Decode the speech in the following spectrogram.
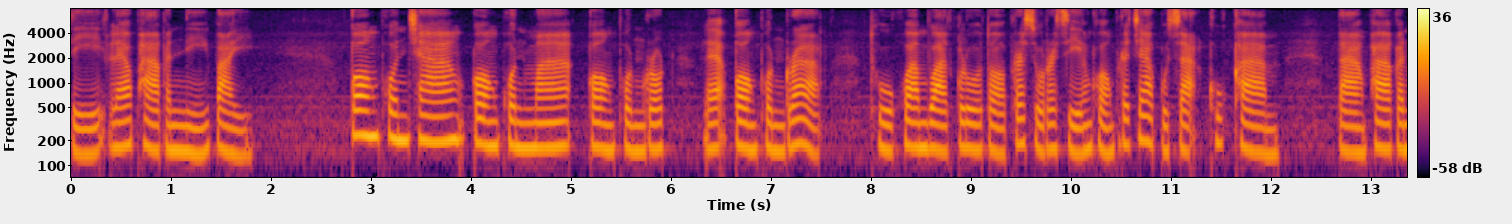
สีแล้วพากันหนีไป กองพลช้าง กองพลม้า กองพลรถ และกองพลราบ ถูกความหวาดกลัวต่อพระสุรเสียงของพระเจ้ากุศะคุกคาม ต่างพากัน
